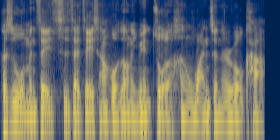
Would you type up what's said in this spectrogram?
可是我们这一次在这一场活动里面做了很完整的 Rollcard。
